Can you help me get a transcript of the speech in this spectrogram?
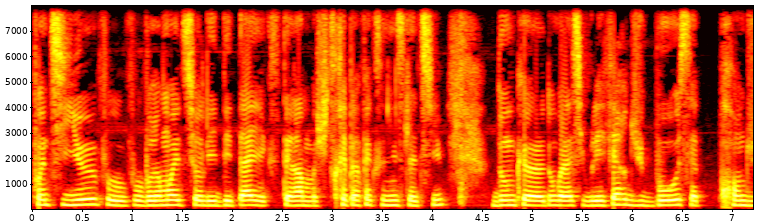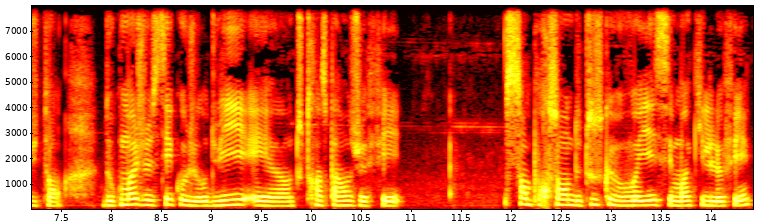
pointilleux faut faut vraiment être sur les détails etc moi je suis très perfectionniste là-dessus donc donc voilà si vous voulez faire du beau ça prend du temps donc moi je sais qu'aujourd'hui et en toute transparence je fais 100% de tout ce que vous voyez, c'est moi qui le fais.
